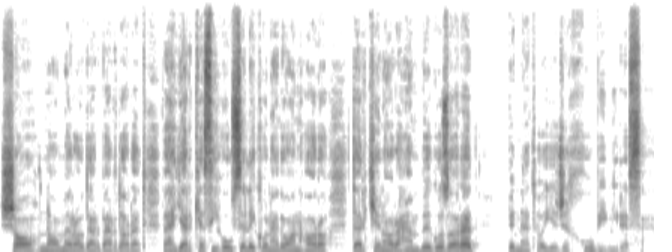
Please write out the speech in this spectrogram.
شاهنامه را در بردارد و اگر کسی حوصله کند و آنها را در کنار هم بگذارد به نتایج خوبی می رسد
